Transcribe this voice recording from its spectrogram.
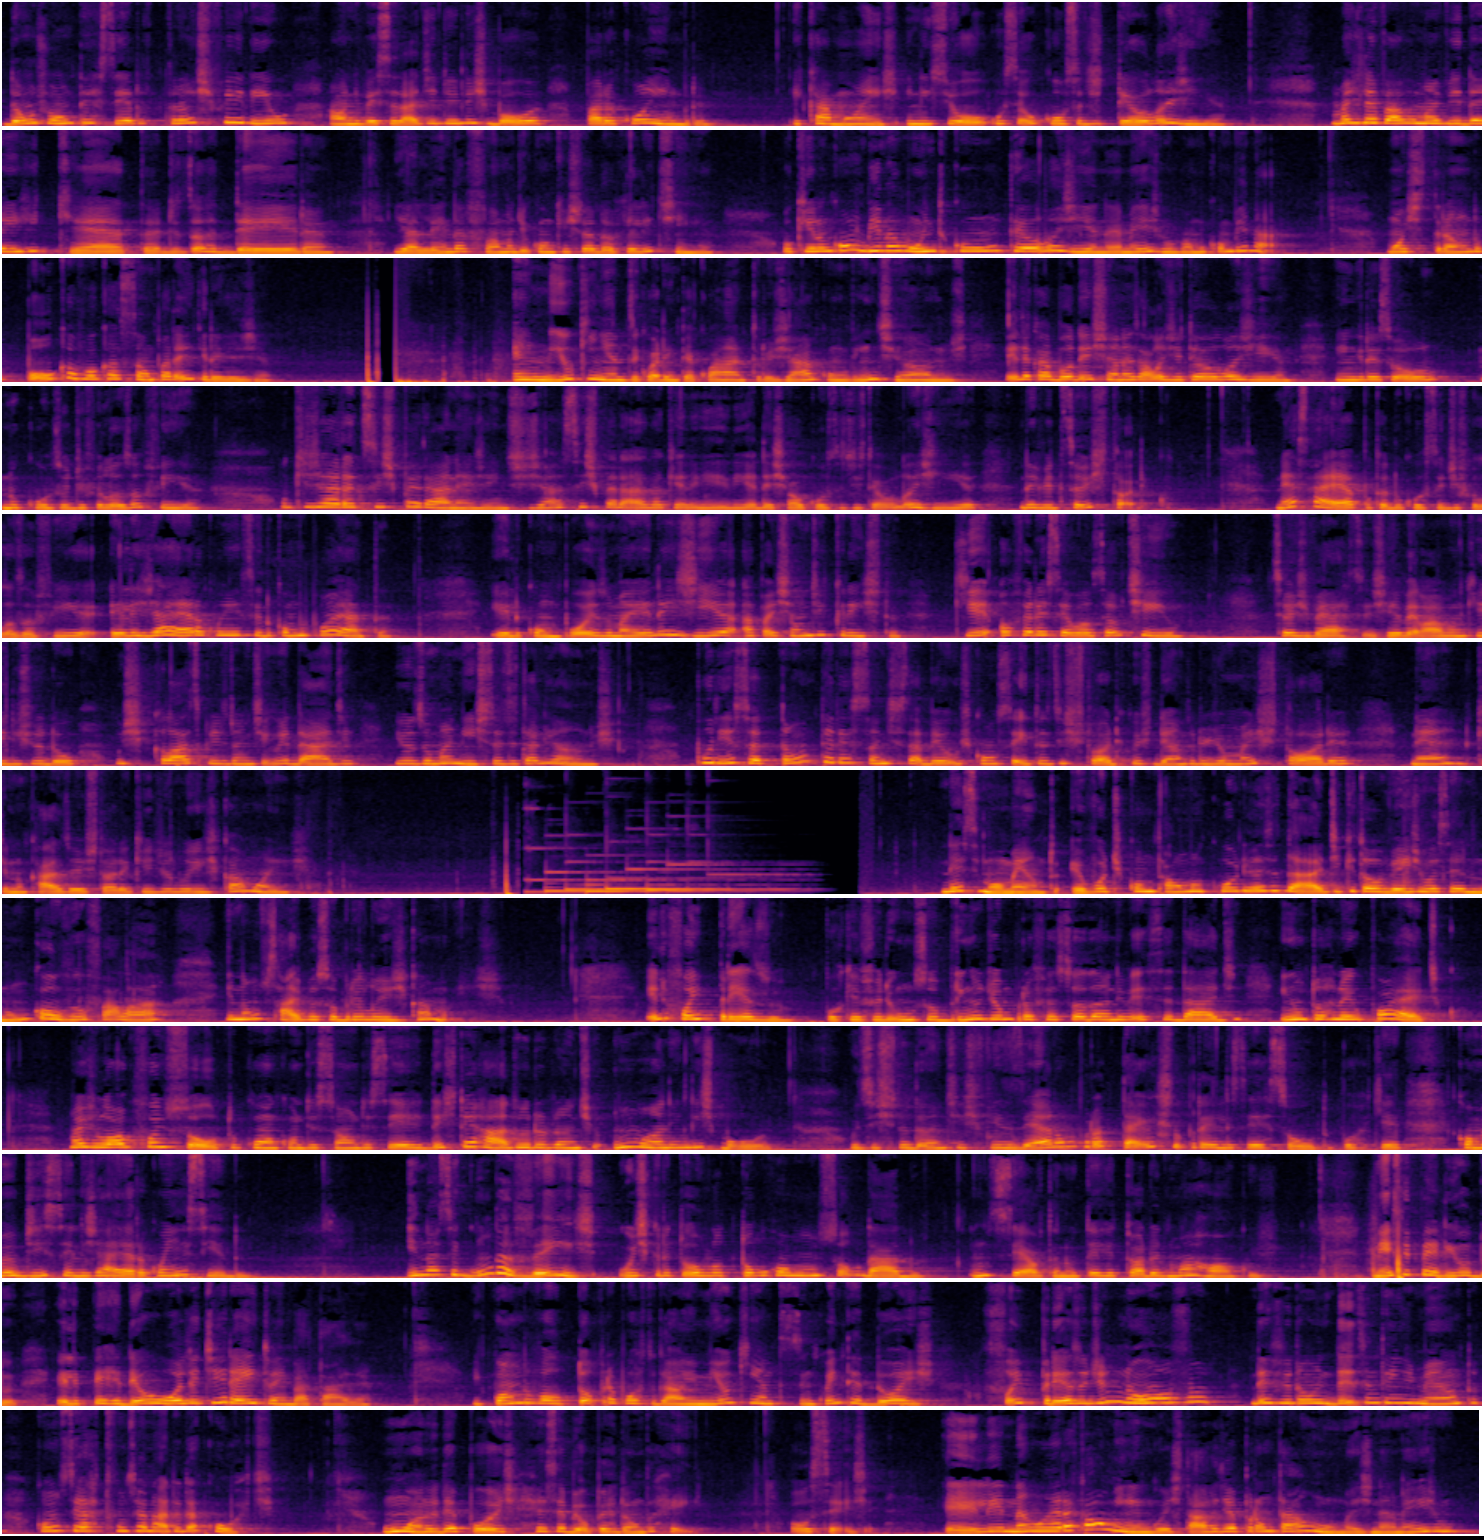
Dom João III transferiu a Universidade de Lisboa para Coimbra e Camões iniciou o seu curso de teologia. Mas levava uma vida irrequieta, desordeira e além da fama de conquistador que ele tinha, o que não combina muito com teologia, não é mesmo? Vamos combinar. Mostrando pouca vocação para a igreja. Em 1544, já com 20 anos, ele acabou deixando as aulas de teologia e ingressou no curso de filosofia. O que já era de se esperar, né, gente? Já se esperava que ele iria deixar o curso de teologia devido ao seu histórico. Nessa época do curso de filosofia, ele já era conhecido como poeta. Ele compôs uma elegia à Paixão de Cristo, que ofereceu ao seu tio. Seus versos revelavam que ele estudou os clássicos da antiguidade e os humanistas italianos. Por isso é tão interessante saber os conceitos históricos dentro de uma história, né, que no caso é a história aqui de Luiz Camões. Nesse momento, eu vou te contar uma curiosidade que talvez você nunca ouviu falar e não saiba sobre Luiz de Camões. Ele foi preso porque feriu um sobrinho de um professor da universidade em um torneio poético, mas logo foi solto com a condição de ser desterrado durante um ano em Lisboa. Os estudantes fizeram um protesto para ele ser solto, porque, como eu disse, ele já era conhecido. E na segunda vez, o escritor lutou como um soldado, em Celta, no território de Marrocos. Nesse período, ele perdeu o olho direito em batalha. E quando voltou para Portugal em 1552, foi preso de novo devido a um desentendimento com um certo funcionário da corte. Um ano depois, recebeu o perdão do rei. Ou seja, ele não era calminho, gostava de aprontar umas, não é mesmo?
